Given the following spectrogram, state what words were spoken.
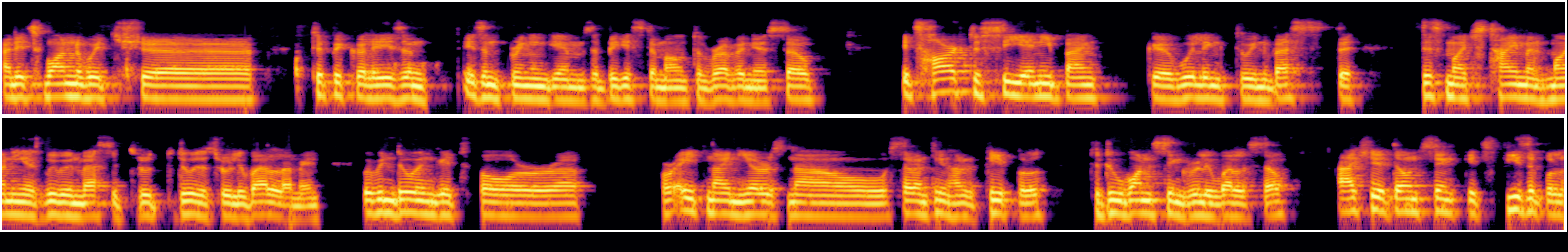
and it's one which uh, typically isn't isn't bringing in the biggest amount of revenue. So it's hard to see any bank uh, willing to invest this much time and money as we've invested to, to do this really well. I mean, we've been doing it for uh, for eight nine years now, seventeen hundred people to do one thing really well. So I actually don't think it's feasible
